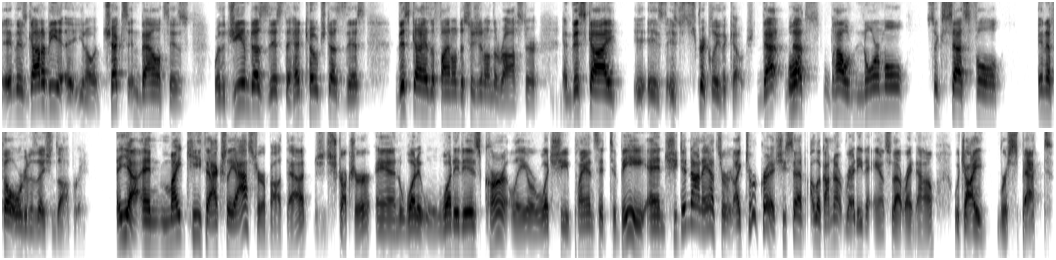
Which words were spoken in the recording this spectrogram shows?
Eh, There's got to be you know checks and balances where the GM does this, the head coach does this, this guy has a final decision on the roster, and this guy is is strictly the coach. That Well- that's how normal, successful NFL organizations operate. Yeah, and Mike Keith actually asked her about that structure and what it what it is currently or what she plans it to be, and she did not answer. Like to her credit, she said, "Look, I'm not ready to answer that right now," which I respect.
